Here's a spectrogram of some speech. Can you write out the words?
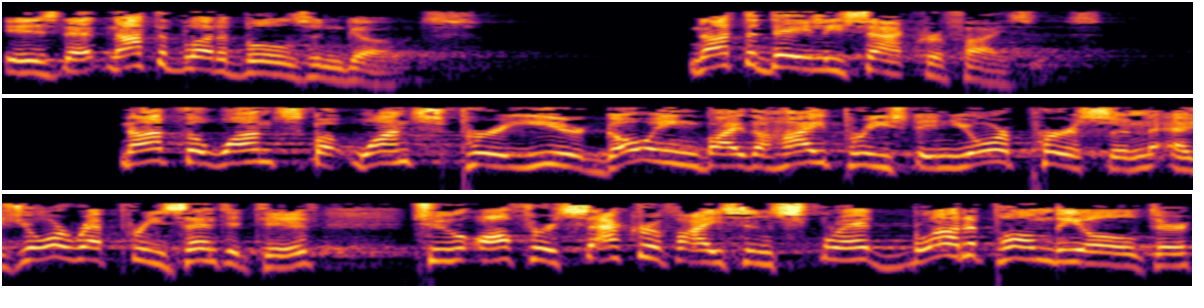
is that not the blood of bulls and goats, not the daily sacrifices, not the once but once per year going by the high priest in your person as your representative to offer sacrifice and spread blood upon the altar,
